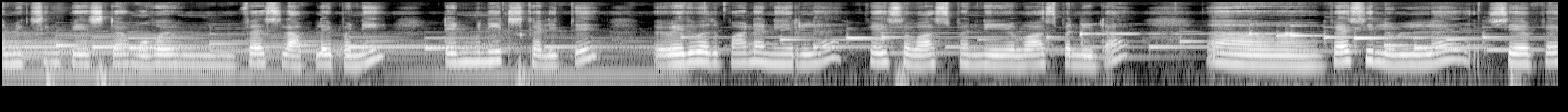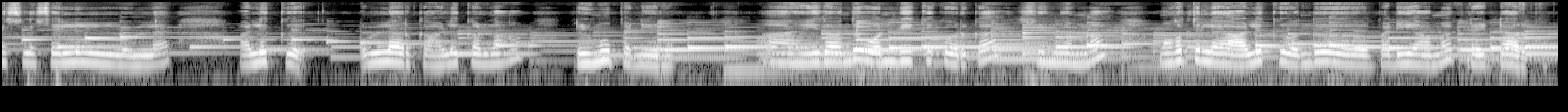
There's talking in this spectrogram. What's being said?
இந்த மிக்சிங் பேஸ்ட்டை முகம் ஃபேஸில் அப்ளை பண்ணி டென் மினிட்ஸ் கழித்து வெதுவெதுப்பான நீரில் ஃபேஸை வாஷ் பண்ணி வாஷ் பண்ணிட்டா ஃபேஸில் உள்ள செ ஃபேஸில் செல்லில் உள்ள அழுக்கு உள்ளே இருக்க அழுக்கெல்லாம் ரிமூவ் பண்ணிடும் இதை வந்து ஒன் வீக்குக்கு ஒருக்கா செஞ்சோம்னா முகத்தில் அழுக்கு வந்து படியாமல் பிரைட்டாக இருக்கும்.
